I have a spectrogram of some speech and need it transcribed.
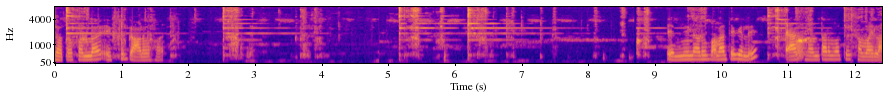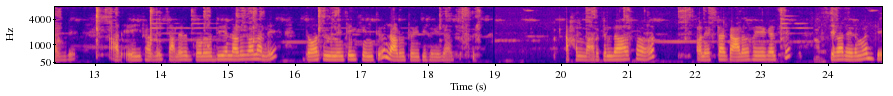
যতক্ষণ না একটু গাঢ় হয়। এমনি নাড়ু বানাতে গেলে এক ঘণ্টার মতো সময় লাগবে। আর এইভাবে চালের গুঁড়ো দিয়ে নাড়ু বানালে দশ মিনিটেই কিন্তু নাড়ু তৈরি হয়ে যাবে। এখন নারকেল দেওয়ার পর অনেকটা গাঢ় হয়ে গেছে। এবার এর মধ্যে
